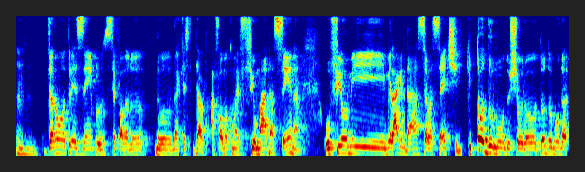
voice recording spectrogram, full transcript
Uhum. Dando outro exemplo, você falando do, da, da a forma como é filmada a cena, o filme Milagre da Cela 7, que todo mundo chorou, todo mundo.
